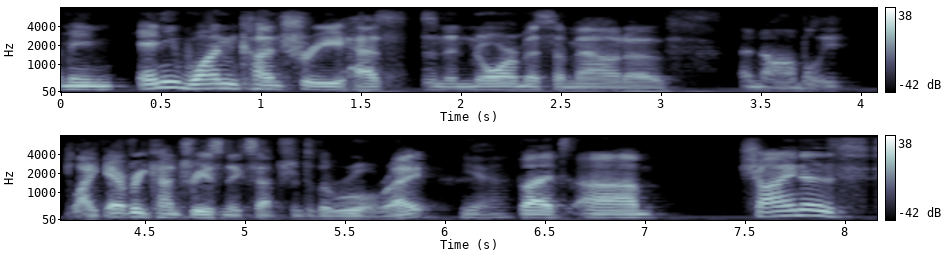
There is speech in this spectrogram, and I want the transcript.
I mean, any one country has an enormous amount of anomaly. Like every country is an exception to the rule, right? Yeah. But um, China's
